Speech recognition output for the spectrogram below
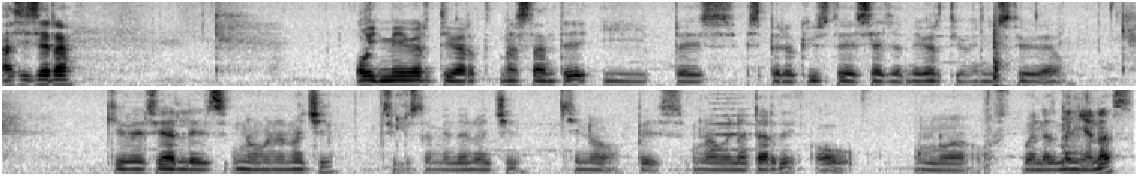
así será. Hoy me divertí bastante y pues espero que ustedes se hayan divertido en este video. Quiero desearles una buena noche, si lo están viendo de noche, si no, pues una buena tarde o unas buenas mañanas.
